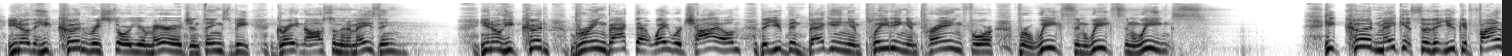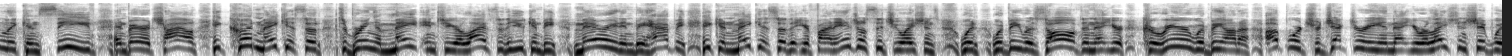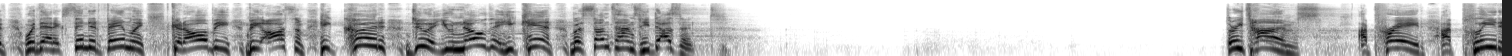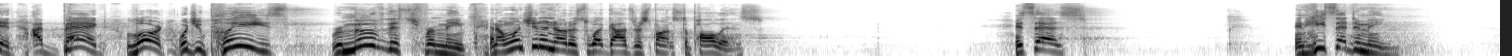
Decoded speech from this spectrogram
You know that He could restore your marriage and things be great and awesome and amazing. You know, He could bring back that wayward child that you've been begging and pleading and praying for for weeks and weeks and weeks. He could make it so that you could finally conceive and bear a child. He could make it so to bring a mate into your life so that you can be married and be happy. He can make it so that your financial situations would, would be resolved and that your career would be on an upward trajectory and that your relationship with, with that extended family could all be, be awesome. He could do it. You know that he can, but sometimes he doesn't. Three times I prayed, I pleaded, I begged, Lord, would you please remove this from me? And I want you to notice what God's response to Paul is. It says, and he said to me,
